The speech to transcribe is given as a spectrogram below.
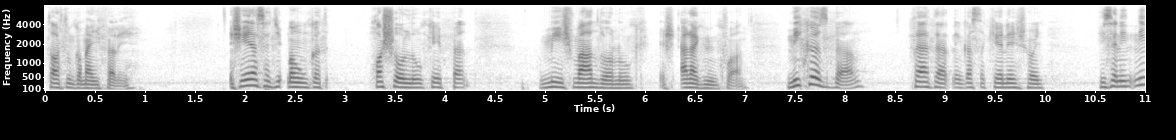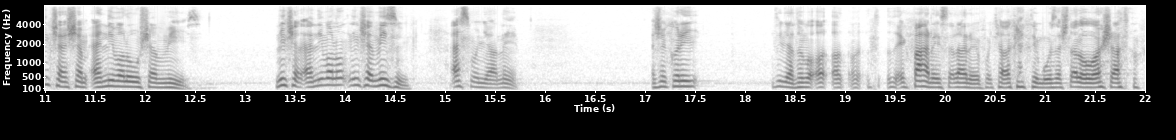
Tartunk a menny felé. És érezhetjük magunkat hasonlóképpen, mi is vándorlunk, és elegünk van. Miközben feltehetnénk azt a kérdést, hogy hiszen itt nincsen sem ennivaló, sem víz. Nincsen ennivaló, nincsen vízünk. Ezt mondja a nép. És akkor így, tudjátok, a, a, a, a pár részsel előbb, hogyha a kettő Mózest elolvassátok,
